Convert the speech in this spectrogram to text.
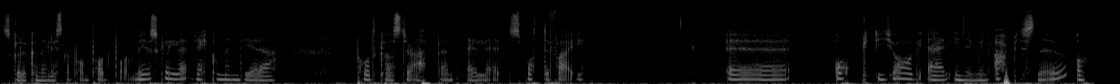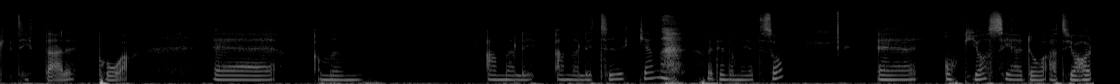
skulle kunna lyssna på en podd på. Men jag skulle rekommendera Podcaster-appen eller Spotify. Eh, och jag är inne i min app just nu och tittar på eh, men, analy analytiken. jag vet inte om det heter så. Eh, och jag ser då att jag har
